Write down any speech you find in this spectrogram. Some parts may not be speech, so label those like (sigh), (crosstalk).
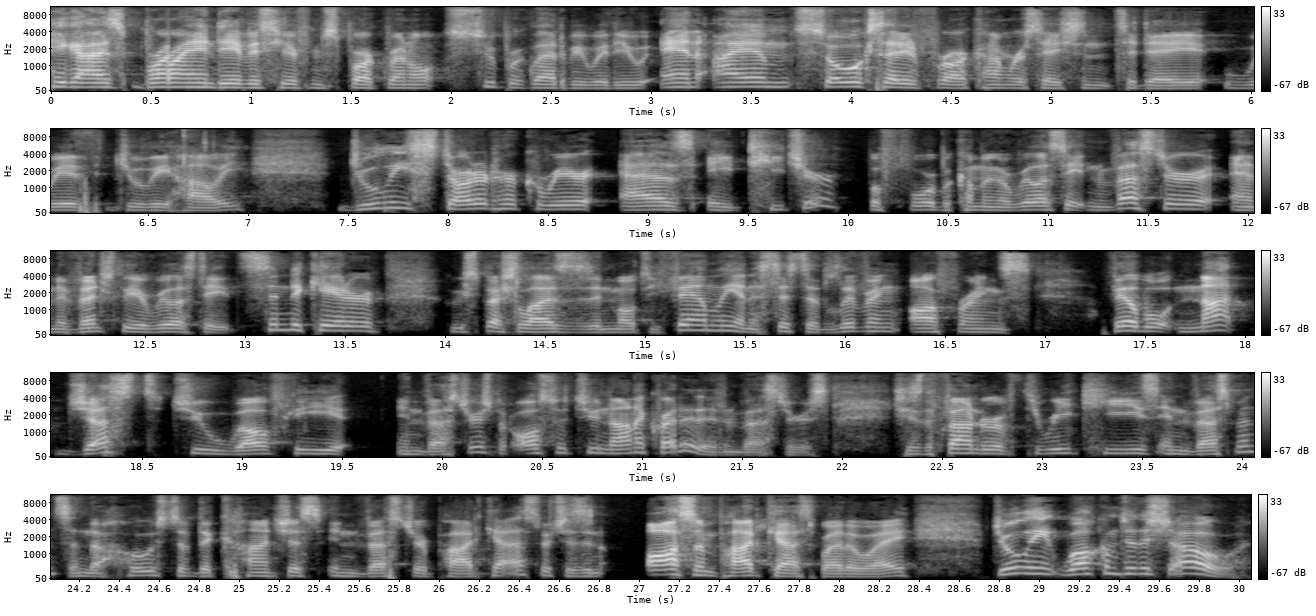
Hey guys, Brian Davis here from Spark Rental. Super glad to be with you. And I am so excited for our conversation today with Julie Holly. Julie started her career as a teacher before becoming a real estate investor and eventually a real estate syndicator who specializes in multifamily and assisted living offerings available not just to wealthy investors, but also to non accredited investors. She's the founder of Three Keys Investments and the host of the Conscious Investor podcast, which is an awesome podcast, by the way. Julie, welcome to the show.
